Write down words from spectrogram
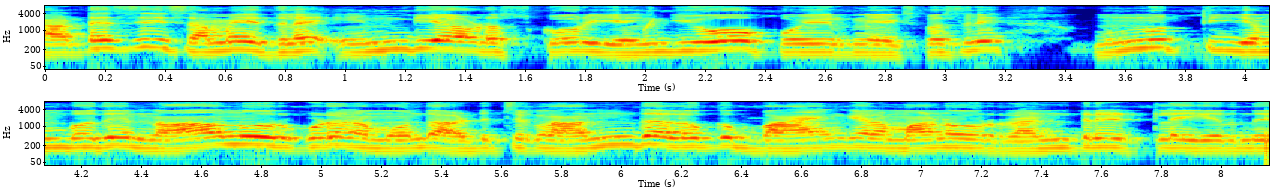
கடைசி சமயத்தில் இந்தியாவோட ஸ்கோர் எங்கேயோ போயிருக்கணும் எஸ்பெஷலி முந்நூற்றி எண்பது நானூறு கூட நம்ம வந்து அடிச்சுக்கலாம். அந்த அளவுக்கு பயங்கரமான ஒரு ரன் ரேட்டில் இருந்த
